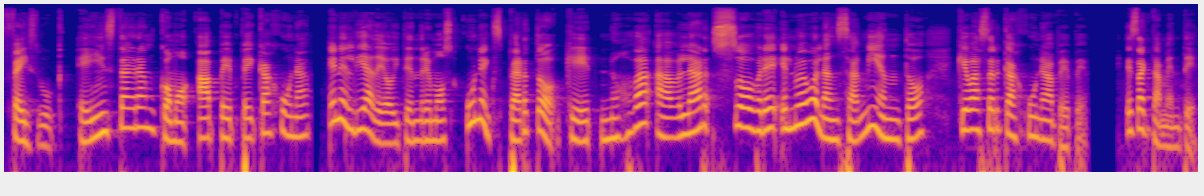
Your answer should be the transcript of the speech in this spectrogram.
Facebook e Instagram como APP Cajuna. En el día de hoy tendremos un experto que nos va a hablar sobre el nuevo lanzamiento que va a ser Cajuna App. Exactamente,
